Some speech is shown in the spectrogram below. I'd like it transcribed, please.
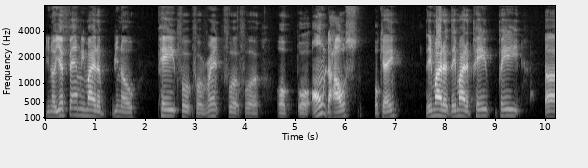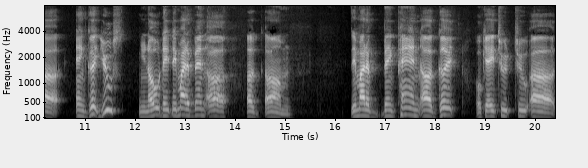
you know, your family might have, you know, paid for for rent for for or or owned the house. Okay, they might have they might have paid paid uh in good use. You know, they they might have been uh uh um they might have been paying uh good okay to to uh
